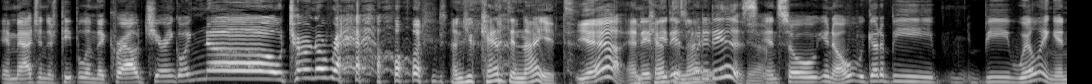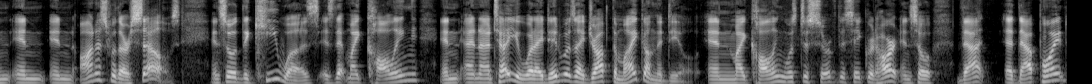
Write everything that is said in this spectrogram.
Imagine there's people in the crowd cheering, going, "No, turn around!" And you can't deny it. yeah, and it, it is what it it. is. Yeah. And so you know we got to be be willing and and and honest with ourselves. And so the key was is that my calling and and I tell you what I did was I dropped the mic on the deal, and my calling was to serve the Sacred Heart. And so that at that point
